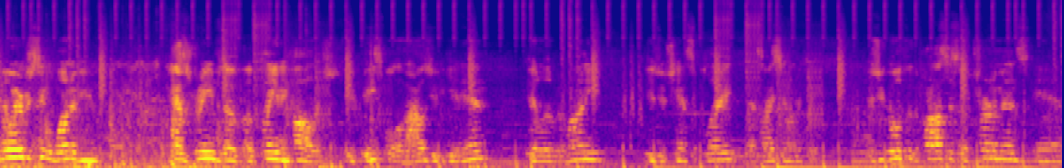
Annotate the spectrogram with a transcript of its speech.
know every single one of you has dreams of, of playing in college. If baseball allows you to get in, get a little bit of money, gives you a chance to play, that's icing on the cake. As you go through the process of tournaments and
